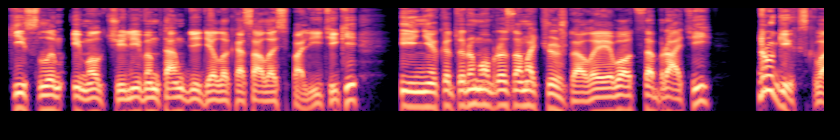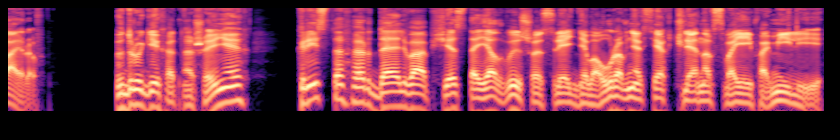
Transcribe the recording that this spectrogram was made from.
кислым и молчаливым там, где дело касалось политики, и некоторым образом отчуждало его от собратьей, других сквайров. В других отношениях Кристофер Дель вообще стоял выше среднего уровня всех членов своей фамилии.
